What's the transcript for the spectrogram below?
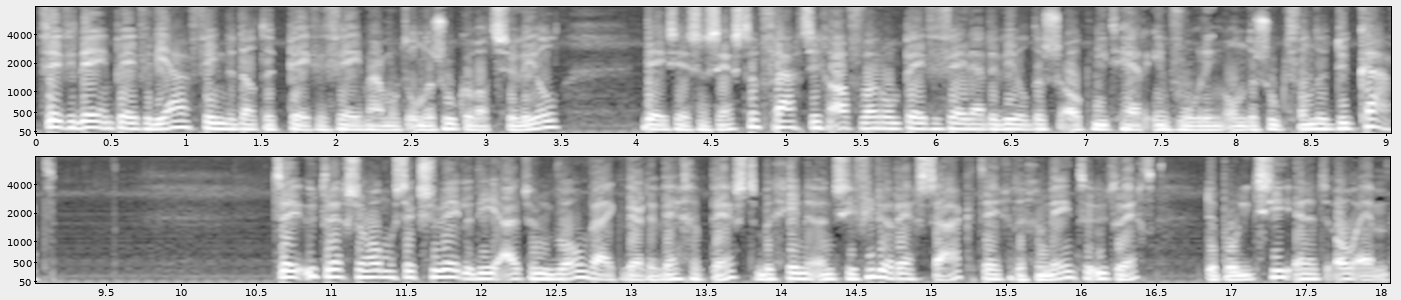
VVD en PvdA vinden dat de PVV maar moet onderzoeken wat ze wil. D66 vraagt zich af waarom PVV-leider Wilders ook niet herinvoering onderzoekt van de Ducaat. Twee Utrechtse homoseksuelen die uit hun woonwijk werden weggepest beginnen een civiele rechtszaak tegen de gemeente Utrecht, de politie en het OM.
